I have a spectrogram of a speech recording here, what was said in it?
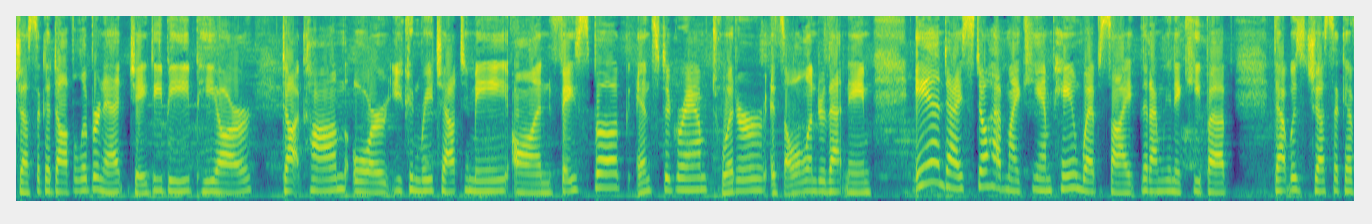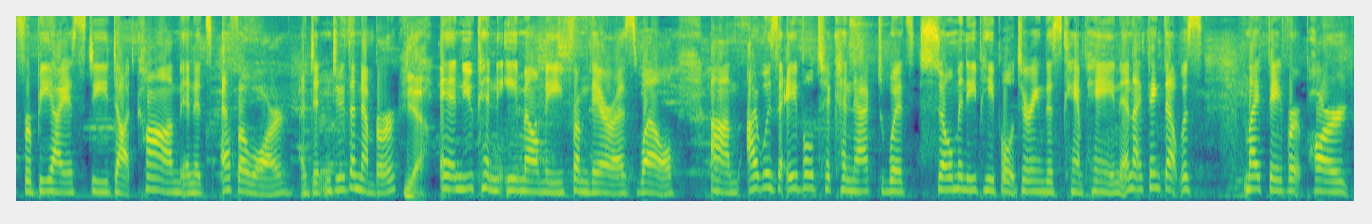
Jessica Davila Burnett, jdbpr.com. Or you can reach out to me on Facebook, Instagram, Twitter. It's all under that name. And I still have my campaign website that I'm going to keep up. That was jessicaforbisd.com and it's F O R. I didn't do the number. Yeah. And you can email me from there as well. Um, I was able to connect with so many people during this campaign. And I think that was my favorite part.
